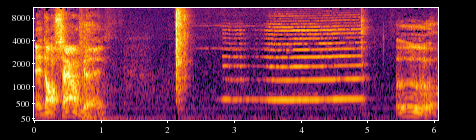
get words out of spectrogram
it don't sound good. Ooh.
